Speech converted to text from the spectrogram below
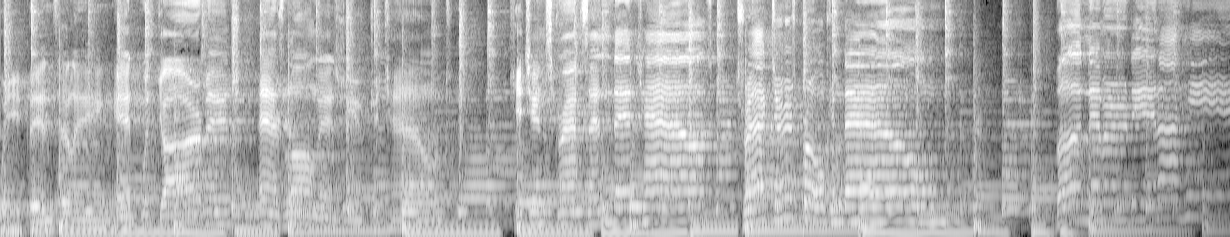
We've been filling it with garbage as long as you could count. Kitchen scraps and dead cows, tractors broken down. But never did I hear.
